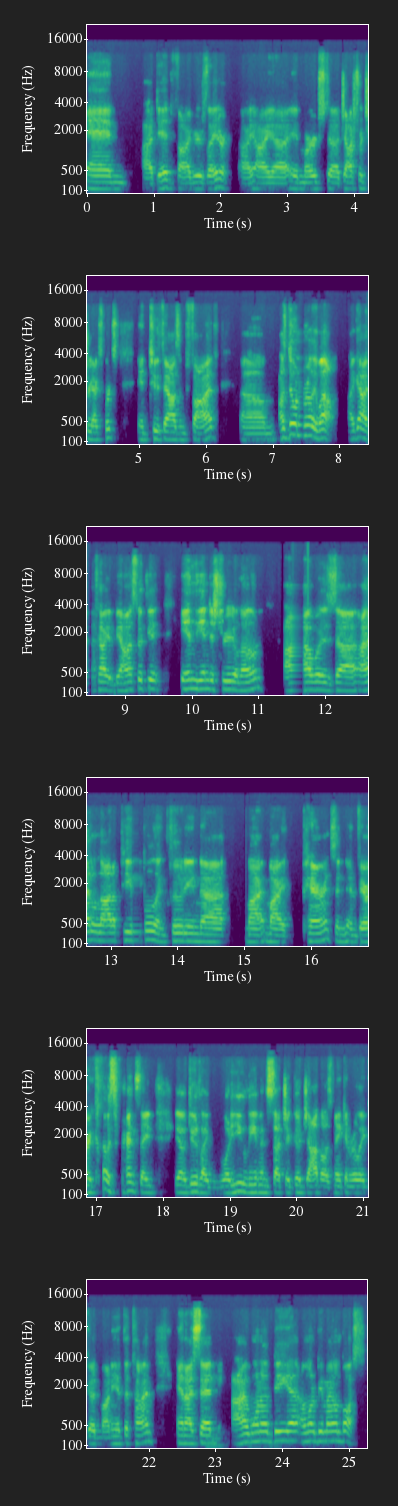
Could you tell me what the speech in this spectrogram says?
And I did five years later. I, I uh, emerged uh, Joshua Tree Experts in 2005. Um, I was doing really well. I got to tell you, to be honest with you, in the industry alone, I, was uh, I had a lot of people, including uh, my my parents and, and very close friends say, you know, dude, like, what are you leaving such a good job? I was making really good money at the time. And I said, mm-hmm. I want to be, uh, I want to be my own boss.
